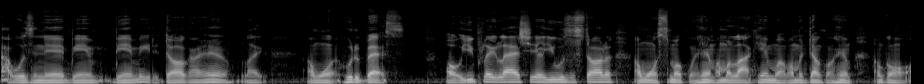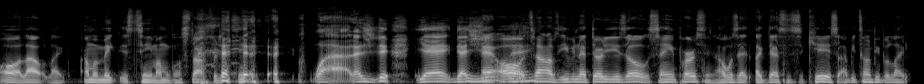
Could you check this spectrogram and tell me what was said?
I was in there being being me, the dog I am. Like I want who the best. Oh, you played last year. You was a starter. I want to smoke with him. I'm gonna lock him up. I'm gonna dunk on him. I'm going all out. Like I'm gonna make this team. I'm gonna start for this team. wow, that's you. Yeah, that's you. at all times, even at 30 years old, same person. I was at, like that since a kid. So I be telling people like,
